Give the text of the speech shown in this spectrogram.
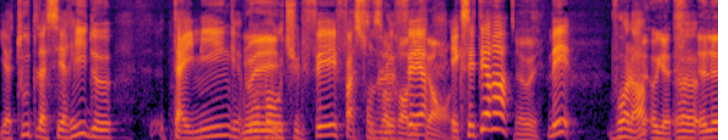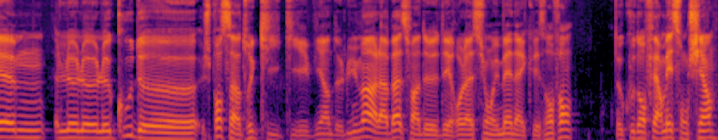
il y a toute la série de timing, Oui. moment où tu le fais, façon Ça, de le faire, différent. etc. Ah oui. Mais voilà. Euh, le, le, le- le coup de. Je pense que c'est un truc qui, qui vient de l'humain à la base, enfin de, des relations humaines avec les enfants. Le coup d'enfermer son chien.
